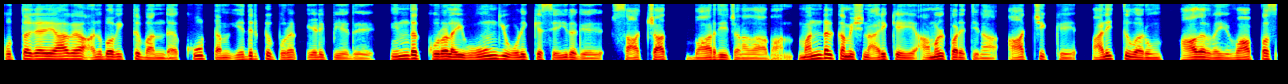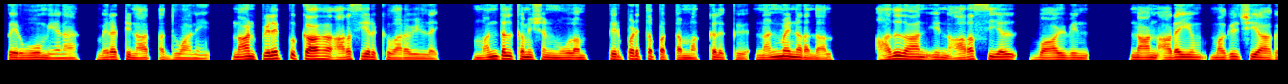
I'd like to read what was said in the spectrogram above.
குத்தகையாக அனுபவித்து வந்த கூட்டம் எதிர்ப்பு குரல் எழுப்பியது. இந்த குரலை ஓங்கி ஒழிக்க செய்தது சாட்சாத் பாரதிய ஜனதாதான் மண்டல் கமிஷன் அறிக்கையை அமல்படுத்தினார் ஆட்சிக்கு அளித்து வரும் ஆதரவை வாபஸ் பெறுவோம் என மிரட்டினார் அத்வானி. நான் பிழைப்புக்காக அரசியலுக்கு வரவில்லை. மண்டல் கமிஷன் மூலம் பிற்படுத்தப்பட்ட மக்களுக்கு நன்மை நடந்தால் அதுதான் என் அரசியல் வாழ்வில் நான் அடையும் மகிழ்ச்சியாக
